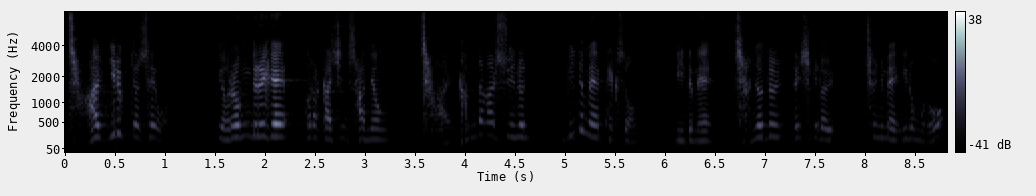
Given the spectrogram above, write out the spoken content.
잘 일으켜 세워 여러분들에게 허락하신 사명 잘 감당할 수 있는 믿음의 백성, 믿음의 자녀들 되시기를 주님의 이름으로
